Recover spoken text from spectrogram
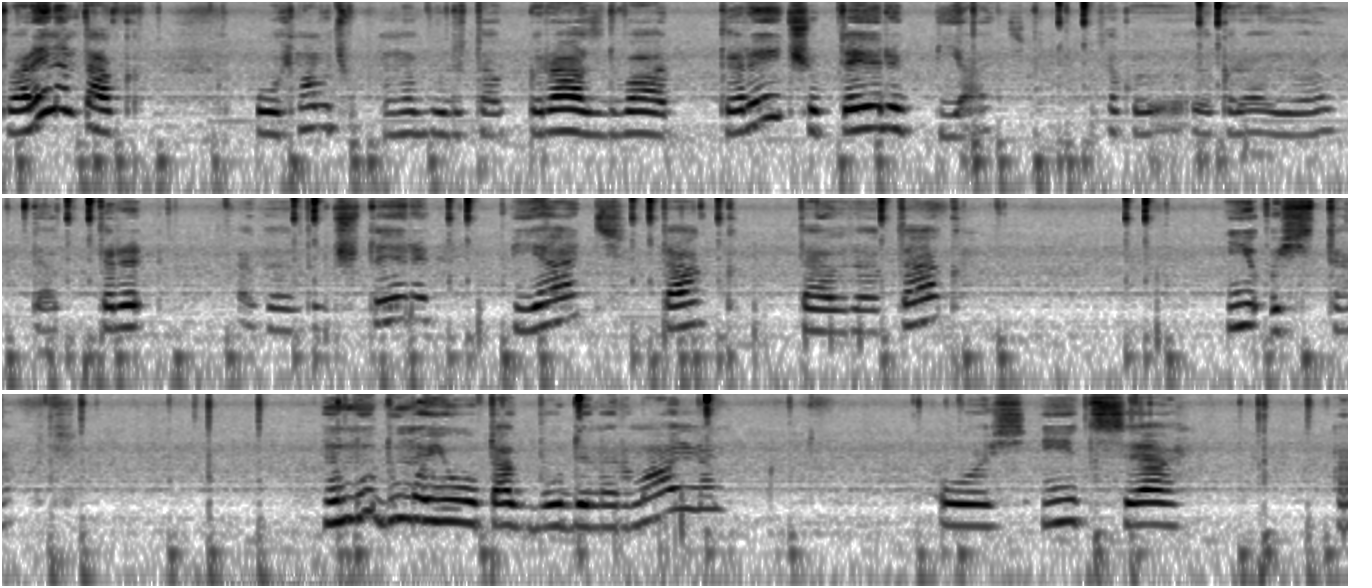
тваринам. Так. Ось, мабуть, вона буде так. Раз, два, три, чотири, п'ять. Так, е, раз, два, так, три. Так, 4, 5, так, так, так, так. І ось так. Ну, ну, думаю, так буде нормально. Ось, і це. А,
